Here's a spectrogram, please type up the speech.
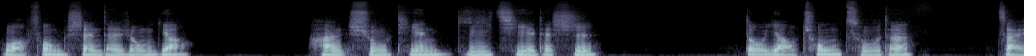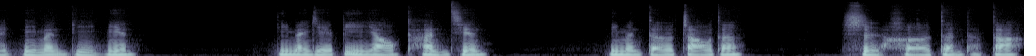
我封神的荣耀和属天一切的事，都要充足的在你们里面。你们也必要看见，你们得着的是何等的大，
